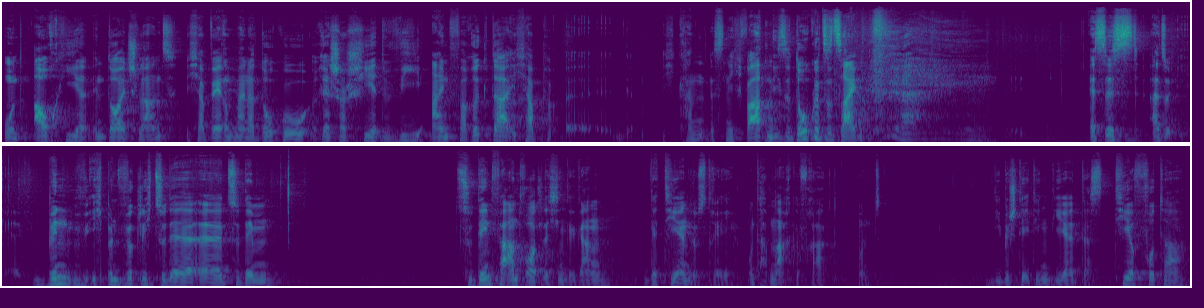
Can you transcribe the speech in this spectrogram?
Und auch hier in Deutschland, ich habe während meiner Doku recherchiert wie ein Verrückter. Ich habe, äh, ich kann es nicht warten, diese Doku zu zeigen. Es ist, also bin, ich bin wirklich zu, der, äh, zu dem zu den Verantwortlichen gegangen, der Tierindustrie, und habe nachgefragt. Und die bestätigen dir, dass Tierfutter,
